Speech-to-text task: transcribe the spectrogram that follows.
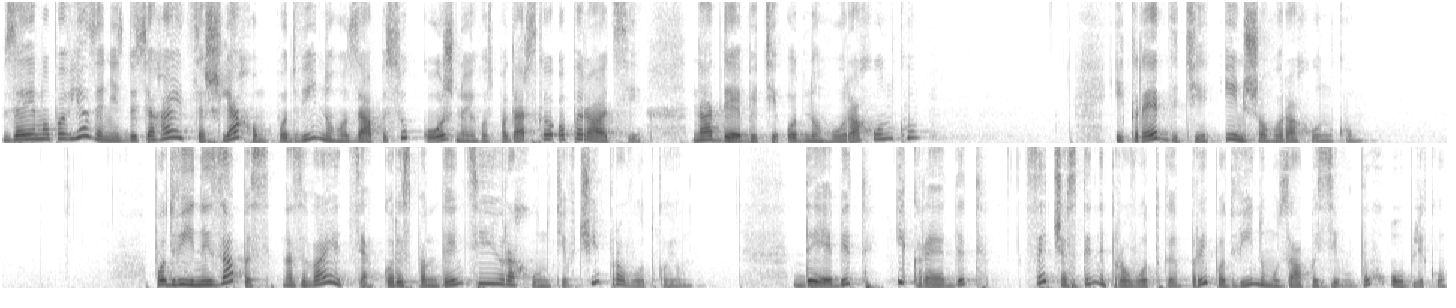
Взаємопов'язаність досягається шляхом подвійного запису кожної господарської операції на дебеті одного рахунку і кредиті іншого рахунку. Подвійний запис називається кореспонденцією рахунків чи проводкою. Дебіт і кредит це частини проводки при подвійному записі в бухобліку,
